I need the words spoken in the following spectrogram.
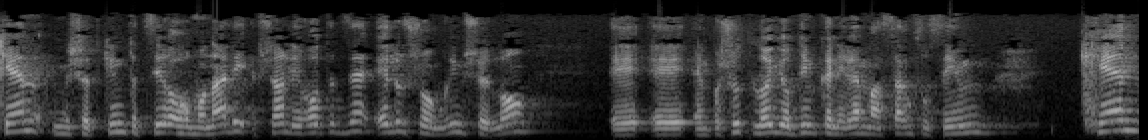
כן משתקים את הציר ההורמונלי, אפשר לראות את זה, אלו שאומרים שלא, אה, אה, הם פשוט לא יודעים כנראה מה הסאונדס עושים. כן,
